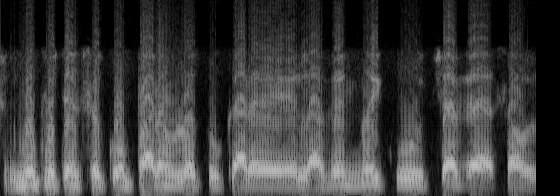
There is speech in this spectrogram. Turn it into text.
Nu putem să comparăm lotul care îl avem noi cu ce avea sau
